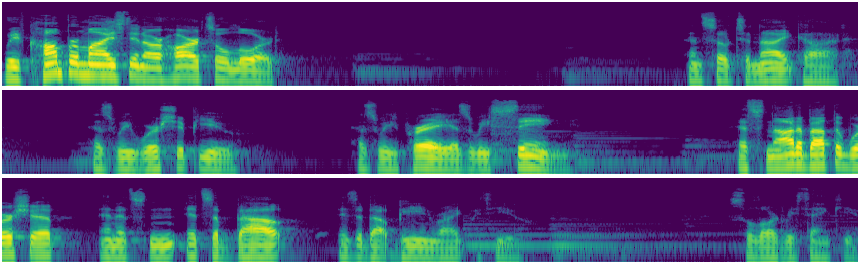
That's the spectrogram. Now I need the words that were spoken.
We've compromised in our hearts, O oh Lord. And so tonight, God, as we worship you, as we pray, as we sing, it's not about the worship, and it's, it's, about, it's about being right with you. So, Lord, we thank you.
